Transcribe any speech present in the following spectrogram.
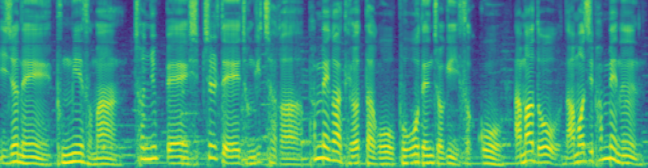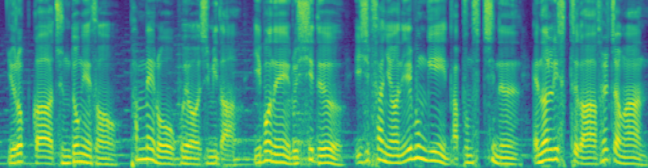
이전에 북미에서만 1617대의 전기차가 판매가 되었다고 보고된 적이 있었고 아마도 나머지 판매는 유럽과 중동에서 판매로 보여집니다. 이번에 루시드 24년 1분기 납품 수치는 애널리스트가 설정한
